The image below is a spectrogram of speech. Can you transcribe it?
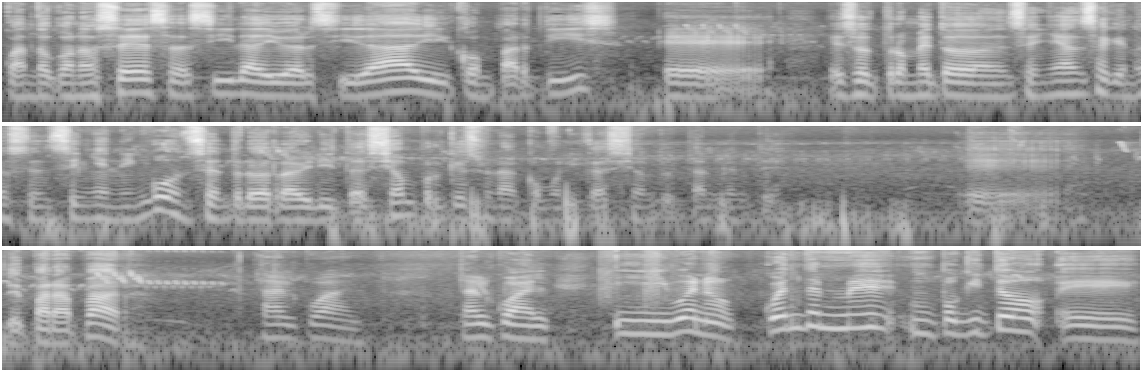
Cuando conoces así la diversidad y compartís, eh, es otro método de enseñanza que no se enseña en ningún centro de rehabilitación porque es una comunicación totalmente eh, de par a par. Tal cual, tal cual. Y bueno, cuéntenme un poquito eh,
